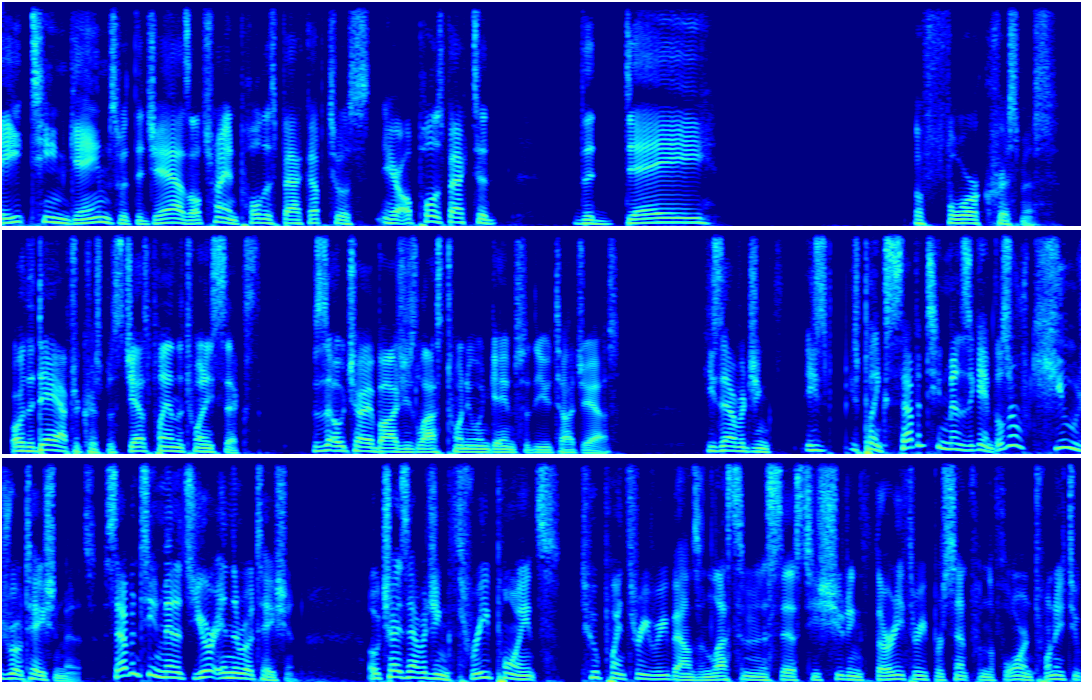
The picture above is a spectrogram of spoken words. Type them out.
18 games with the Jazz. I'll try and pull this back up to us here. I'll pull this back to the day before Christmas or the day after Christmas. Jazz playing the 26th. This is Ochai Agbaji's last 21 games for the Utah Jazz. He's averaging he's he's playing 17 minutes a game. Those are huge rotation minutes. 17 minutes, you're in the rotation. Ochai's averaging three points, 2.3 rebounds, and less than an assist. He's shooting 33% from the floor and 22%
